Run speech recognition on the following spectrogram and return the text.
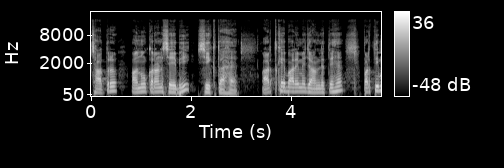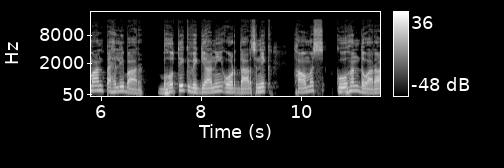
छात्र अनुकरण से भी सीखता है। अर्थ के बारे में जान लेते हैं। प्रतिमान पहली बार भौतिक विज्ञानी और दार्शनिक थॉमस कुहन द्वारा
